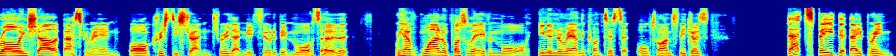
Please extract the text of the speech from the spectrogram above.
rolling Charlotte Baskaran or Kristy Stratton through that midfield a bit more so that we have one or possibly even more in and around the contest at all times because that speed that they bring,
